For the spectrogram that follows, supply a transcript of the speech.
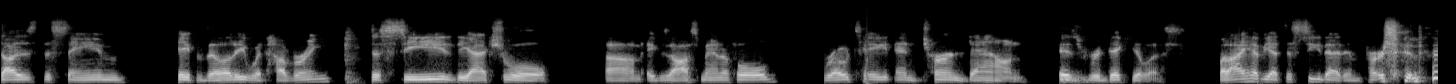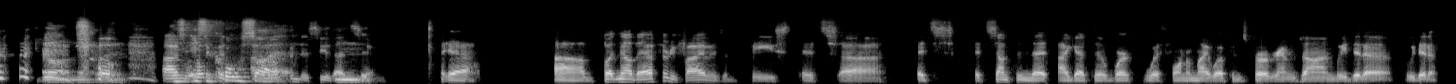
does the same capability with hovering to see the actual um, exhaust manifold rotate and turn down is ridiculous. But i have yet to see that in person. Oh, no so way. I'm It's- it's a hoping- cool I'm hoping to see that Mm. soon. Yeah. Um, but no the f-35 is a beast. It's uh it's it's something that I got to work with one of my weapons programs on. We did a we did a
